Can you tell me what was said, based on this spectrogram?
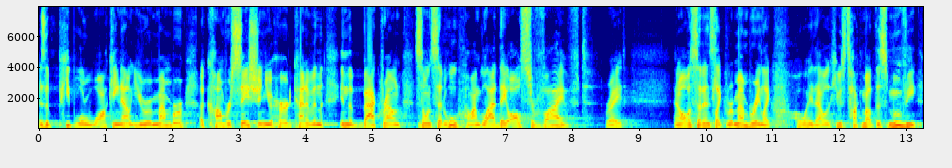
as the people are walking out, you remember a conversation you heard kind of in the, in the background. Someone said, Ooh, I'm glad they all survived, right? And all of a sudden, it's like remembering, like, oh, wait, that was, he was talking about this movie.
